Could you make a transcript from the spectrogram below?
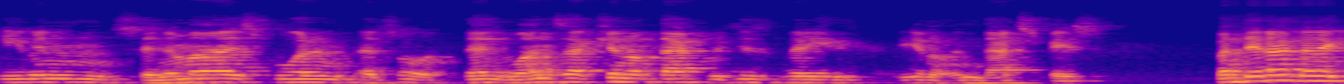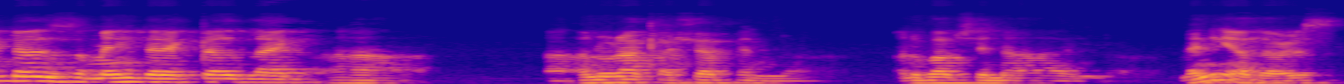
even cinema is poor, and so there's one section of that which is very, you know, in that space. But there are directors, many directors like uh, Anurag Kashyap and uh, Anubhav Sinha and uh, many others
